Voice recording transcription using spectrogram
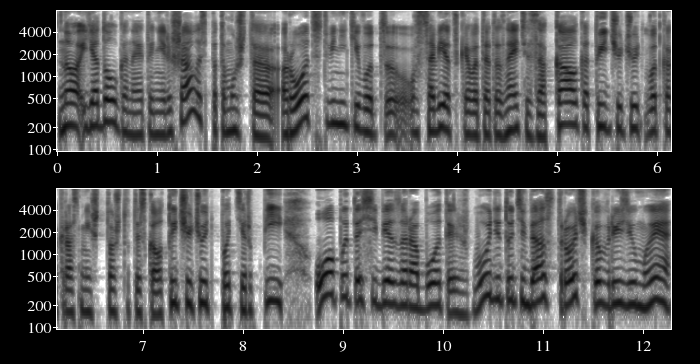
Но я долго на это не решалась, потому что родственники, вот э, советская вот это, знаете, закалка, ты чуть-чуть, вот как раз, Миш, то, что ты сказал, ты чуть-чуть потерпи, опыта себе заработаешь, будет у тебя строчка в резюме.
